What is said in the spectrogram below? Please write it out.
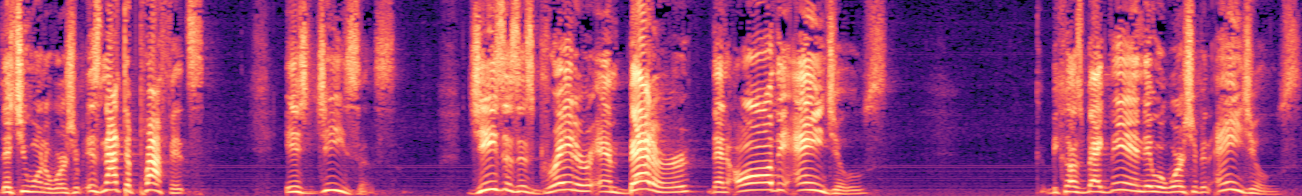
that you want to worship, it's not the prophets, it's Jesus. Jesus is greater and better than all the angels because back then they were worshiping angels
